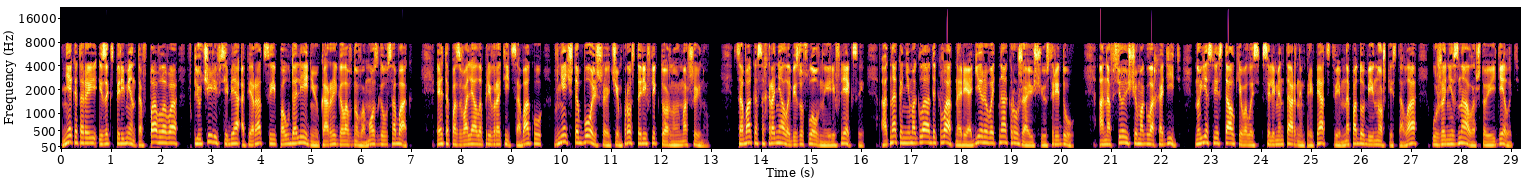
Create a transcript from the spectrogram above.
Некоторые из экспериментов Павлова включили в себя операции по удалению коры головного мозга у собак. Это позволяло превратить собаку в нечто большее, чем просто рефлекторную машину. Собака сохраняла безусловные рефлексы, однако не могла адекватно реагировать на окружающую среду. Она все еще могла ходить, но если сталкивалась с элементарным препятствием наподобие ножки стола, уже не знала, что ей делать.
